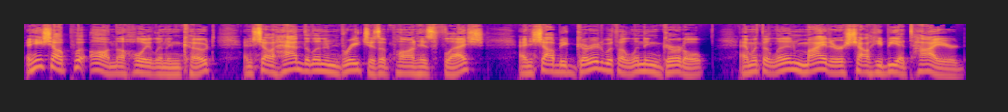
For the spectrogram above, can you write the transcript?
And he shall put on the holy linen coat, and shall have the linen breeches upon his flesh, and shall be girded with a linen girdle, and with a linen mitre shall he be attired.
